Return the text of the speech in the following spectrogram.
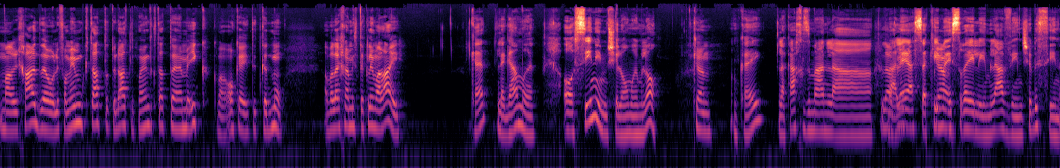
מעריכה את זה, או לפעמים קצת, את יודעת, לפעמים זה קצת uh, מעיק כבר, אוקיי, תתקדמו. אבל איך הם מסתכלים עליי, כן, לגמרי. או סינים שלא אומרים לא. כן. אוקיי? לקח זמן לבעלי העסקים כן. הישראלים להבין שבסין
